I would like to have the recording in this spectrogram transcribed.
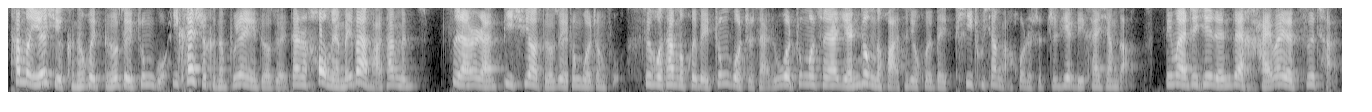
他们也许可能会得罪中国，一开始可能不愿意得罪，但是后面没办法，他们自然而然必须要得罪中国政府，最后他们会被中国制裁。如果中国制裁严重的话，他就会被踢出香港，或者是直接离开香港。另外，这些人在海外的资产。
